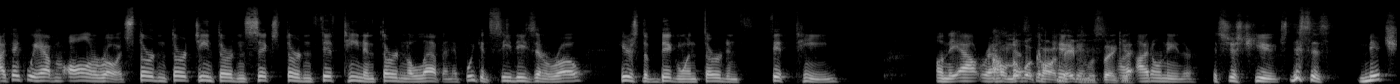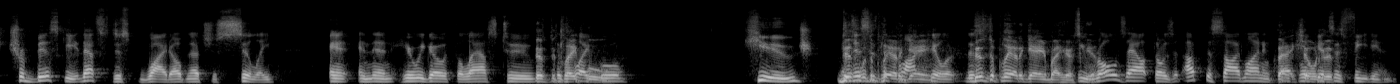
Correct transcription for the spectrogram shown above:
I think we have them all in a row. It's third and 13, third and six, third and 15, and third and 11. If we could see these in a row, here's the big one, third and 15 on the out route. I don't know what Carl Davis was thinking. I, I don't either. It's just huge. This is Mitch Trubisky. That's just wide open. That's just silly. And, and then here we go with the last two. This the to Claypool. Huge. And This, was the play of the game. killer. This, is the play of the game right here, He rolls out, throws it up the sideline, and Back Claypool gets his feet in.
